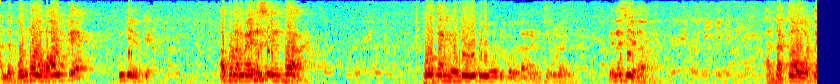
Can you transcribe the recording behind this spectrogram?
அந்த பொண்ணோட வாழ்க்கை இங்க இருக்கு. அப்ப நம்ம என்ன செய்யணும்ப்பா? போக்காணி வந்து ஊருக்கு ஓட்டு போடுக்கான்னு நினைச்சக்கூடாது என்ன செய்யணும்? அந்த அக்கா ஓட்ட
